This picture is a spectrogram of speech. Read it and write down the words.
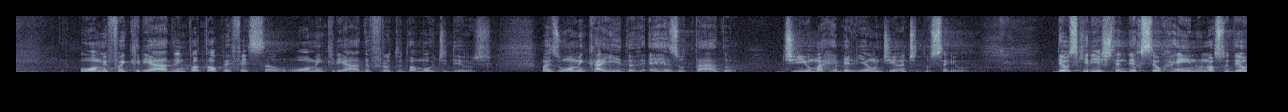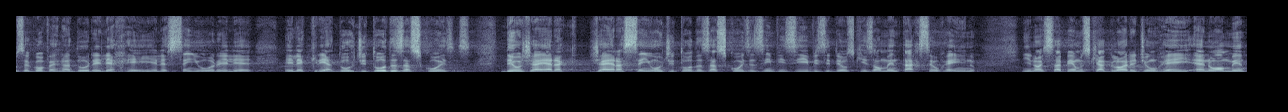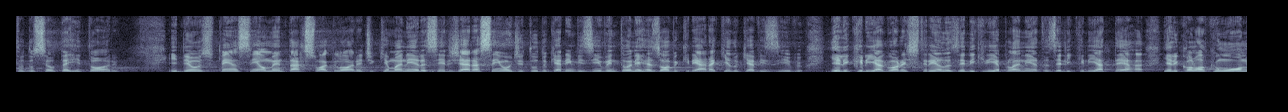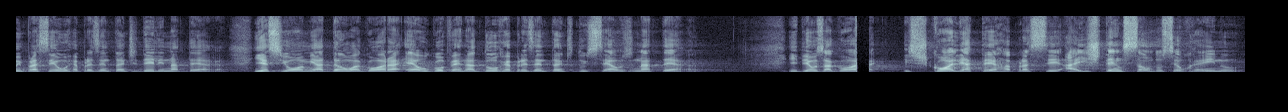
o homem foi criado em total perfeição, o homem criado é fruto do amor de Deus, mas o homem caído é resultado de uma rebelião diante do Senhor. Deus queria estender seu reino, nosso Deus é governador, Ele é rei, Ele é senhor, Ele é, Ele é criador de todas as coisas. Deus já era, já era senhor de todas as coisas invisíveis e Deus quis aumentar seu reino. E nós sabemos que a glória de um rei é no aumento do seu território. E Deus pensa em aumentar sua glória de que maneira? Se ele já era senhor de tudo que era invisível, então ele resolve criar aquilo que é visível. E ele cria agora estrelas, ele cria planetas, ele cria a terra, e ele coloca um homem para ser o representante dele na terra. E esse homem, Adão, agora é o governador representante dos céus na terra. E Deus agora escolhe a terra para ser a extensão do seu reino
